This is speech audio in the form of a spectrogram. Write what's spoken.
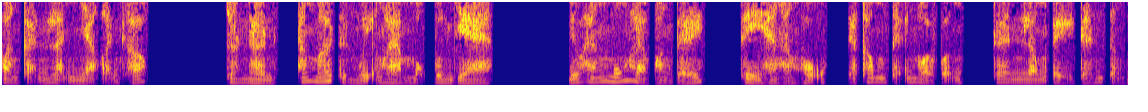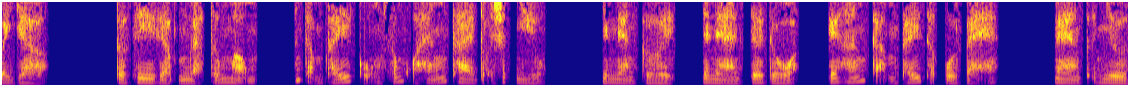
hoàn cảnh lạnh nhạt lạnh khóc. Cho nên hắn mới tình nguyện làm một vương gia. Nếu hắn muốn làm hoàng đế, thì hàng hạng hữu đã không thể ngồi vững trên lông ị đến tận bây giờ. Từ khi gặp Lạc Tử Mộng, hắn cảm thấy cuộc sống của hắn thay đổi rất nhiều. Nhưng nàng cười, nhìn nàng chơi đùa, khiến hắn cảm thấy thật vui vẻ. Nàng tự như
